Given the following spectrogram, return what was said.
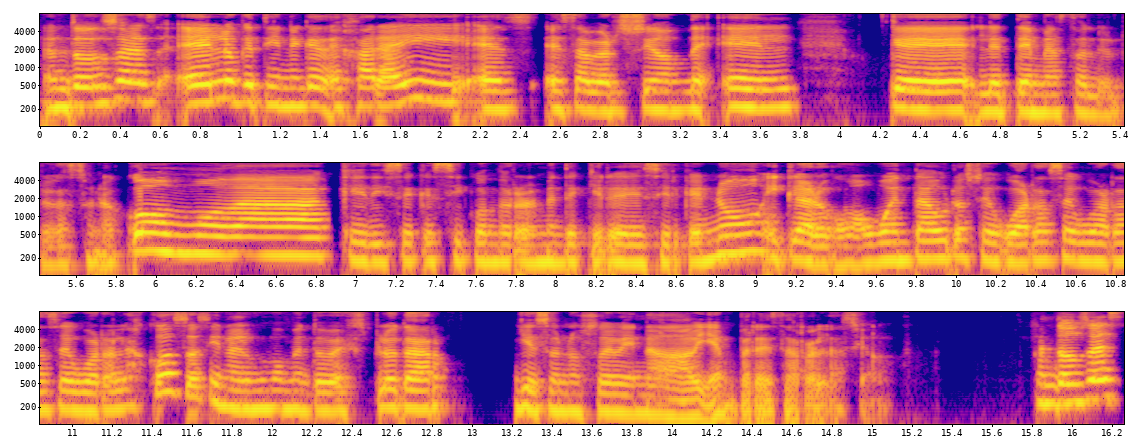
Entonces, él lo que tiene que dejar ahí es esa versión de él que le teme a salir de la zona cómoda, que dice que sí cuando realmente quiere decir que no. Y claro, como buen Tauro se guarda, se guarda, se guarda las cosas y en algún momento va a explotar y eso no se ve nada bien para esa relación. Entonces,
